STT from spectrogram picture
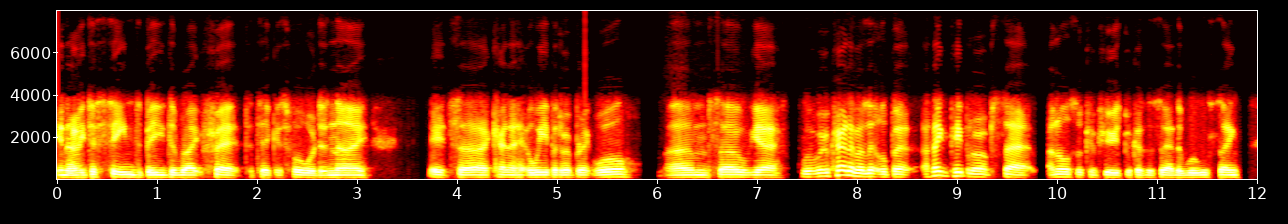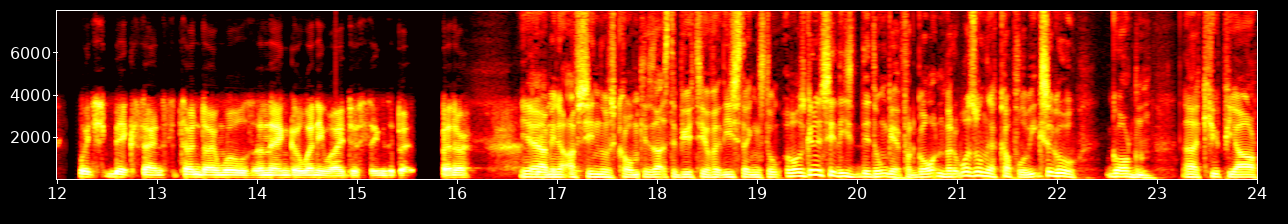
you know, he just seemed to be the right fit to take us forward, and now it's uh, kind of hit a wee bit of a brick wall. Um, so yeah, we're, we're, kind of a little bit. I think people are upset and also confused because they say the Wolves thing, which makes sense to turn down Wolves and then go anyway. Just seems a bit better. Yeah, I mean, I've seen those comments because that's the beauty of it. These things don't. Well, I was going to say these they don't get forgotten, but it was only a couple of weeks ago. Gordon, mm. uh, QPR,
